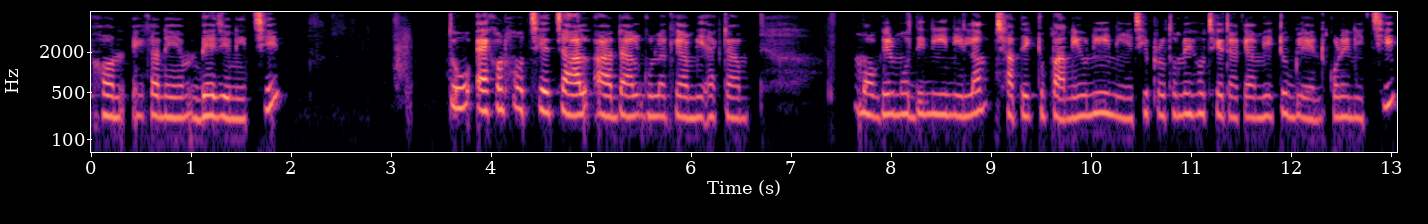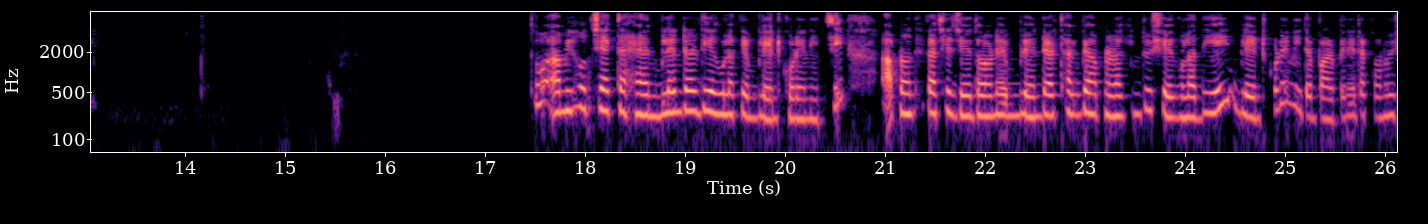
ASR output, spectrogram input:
এখন এখানে ভেজে নিচ্ছি। তো এখন হচ্ছে চাল আর ডালগুলোকে আমি একটা মগের মধ্যে নিয়ে নিলাম, সাথে একটু পানিও নিয়ে নিয়েছি। প্রথমে হচ্ছে এটাকে আমি একটু ব্লেন্ড করে নিচ্ছি। তো আমি হচ্ছে একটা হ্যান্ড ব্লেন্ডার দিয়ে এগুলাকে ব্লেন্ড করে নিচ্ছি। আপনাদের কাছে যে ধরনের ব্লেন্ডার থাকবে, আপনারা কিন্তু সেগুলা দিয়েই ব্লেন্ড করে নিতে পারবেন, এটা কোনোই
